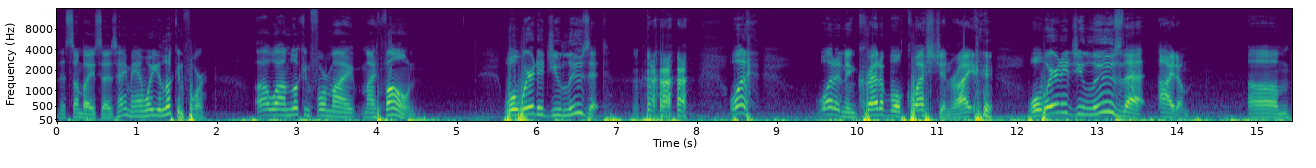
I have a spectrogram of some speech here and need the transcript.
that somebody says, "Hey, man, what are you looking for?" Oh, well, I'm looking for my my phone. Well, where did you lose it? what what an incredible question, right? well, where did you lose that item? Um,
